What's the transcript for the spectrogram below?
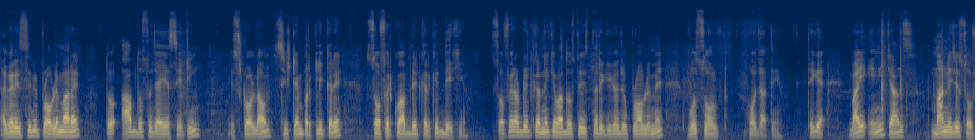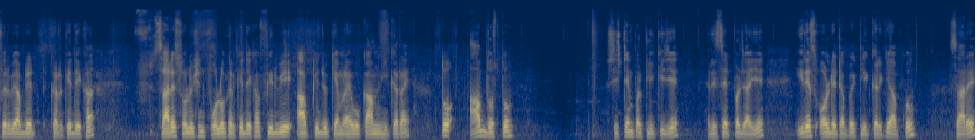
अगर इससे भी प्रॉब्लम आ रहा है तो आप दोस्तों जाइए सेटिंग स्क्रॉल डाउन सिस्टम पर क्लिक करें। सॉफ्टवेयर को अपडेट करके देखिए। सॉफ्टवेयर अपडेट करने के बाद दोस्तों, इस तरीके का जो प्रॉब्लम है, वो सॉल्व हो जाते हैं। ठीक है? बाई एनी चांस मान लीजिए सॉफ्टवेयर भी अपडेट करके देखा, सारे सॉल्यूशन फॉलो करके देखा, फिर भी आपके जो कैमरा है, वो काम नहीं कर रहा है। तो आप दोस्तों सिस्टम पर क्लिक कीजिए। रिसेट पर जाइए। इरेस ऑल डेटा पर क्लिक करके आपको सारे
